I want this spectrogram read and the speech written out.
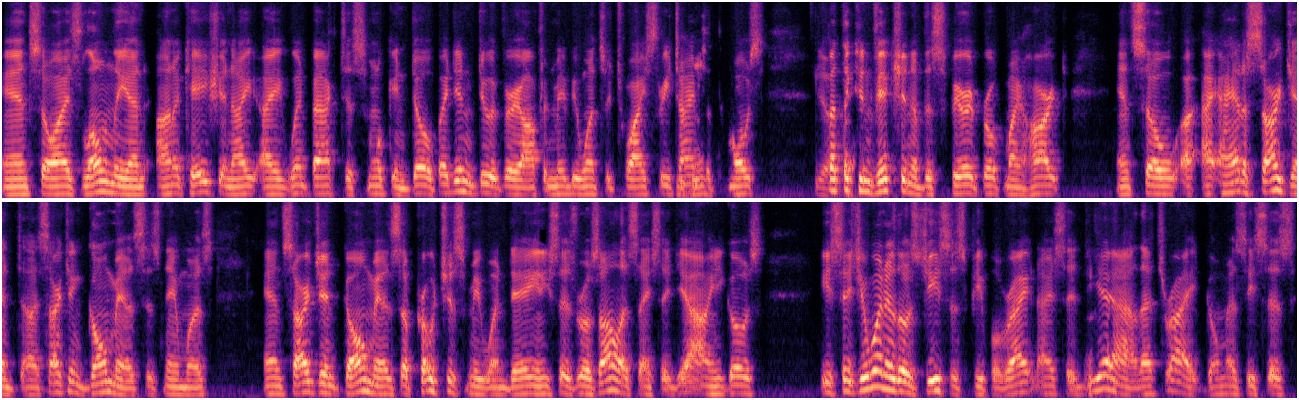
And so I was lonely, and on occasion, I, I went back to smoking dope. I didn't do it very often, maybe once or twice, three times at the most. Yeah. But the conviction of the Spirit broke my heart. And so uh, I, I had a sergeant, uh, Sergeant Gomez, his name was. And Sergeant Gomez approaches me one day and he says, Rosales. I said, Yeah. And he goes, He says, You're one of those Jesus people, right? And I said, Yeah, that's right. Gomez, he says,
